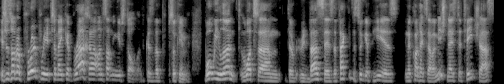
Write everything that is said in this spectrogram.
It's just not appropriate to make a bracha on something you've stolen because of the psukim. What we learned, what um, the Ridbaz says, the fact that the sugya appears in the context of a Mishnah is to teach us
